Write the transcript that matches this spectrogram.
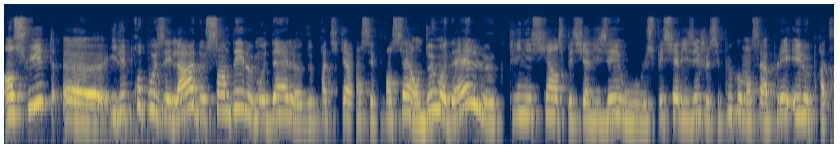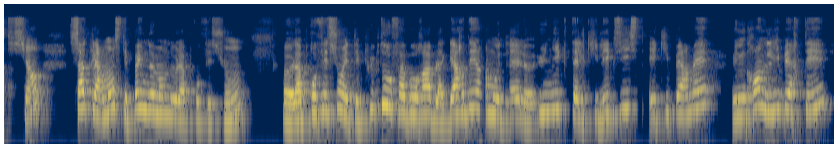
Ensuite, euh, il est proposé là de scinder le modèle de pratique avancée français en deux modèles, le clinicien spécialisé ou le spécialisé, je ne sais plus comment c'est appelé, et le praticien. Ça, clairement, ce n'était pas une demande de la profession. Euh, la profession était plutôt favorable à garder un modèle unique tel qu'il existe et qui permet une grande liberté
